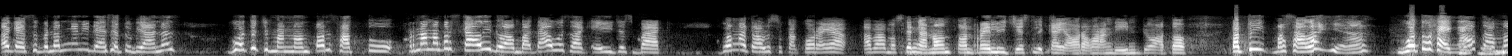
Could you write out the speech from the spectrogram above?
oke sebenarnya nih Desa to be honest, gue tuh cuma nonton satu, pernah nonton sekali doang, but that was like ages back. Gue nggak terlalu suka Korea, apa maksudnya nggak nonton religiously kayak orang-orang di Indo atau, tapi masalahnya gue tuh hangout sama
